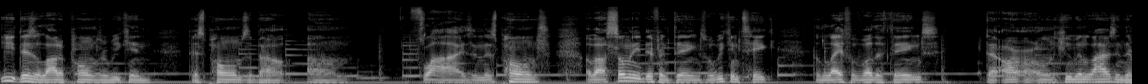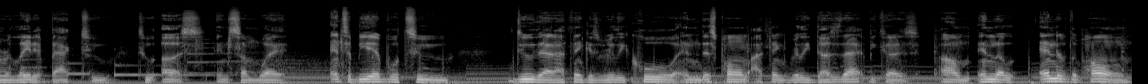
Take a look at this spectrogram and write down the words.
you, there's a lot of poems where we can there's poems about um, flies and there's poems about so many different things where we can take the life of other things that aren't our own human lives and then relate it back to to us in some way. And to be able to do that i think is really cool. And this poem i think really does that because um, in the end of the poem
